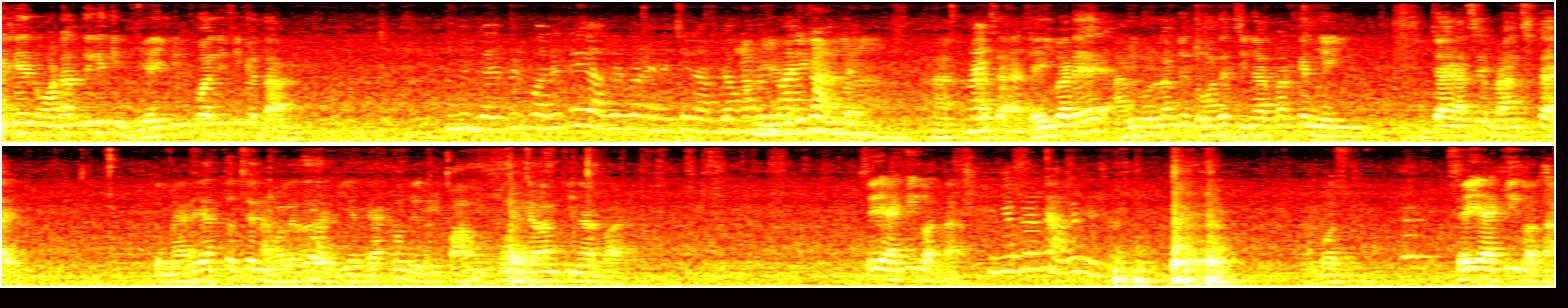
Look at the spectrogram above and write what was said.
আমি অর্ডার দিলে কি কোয়ালিটি পেতাম কোয়ালিটি এনেছিলাম যখন। হ্যাঁ আচ্ছা? এইবারে আমি বললাম যে তোমাদের চিনার পার্কের মেইনটায় আছে ব্রাঞ্চটায়। তো ম্যানেজার তো চেনা বলে দাদা গিয়ে দেখো যদি পাও ফোনে গেলাম চিনার পার্ক। সেই একই কথা। বস সেই একই কথা।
